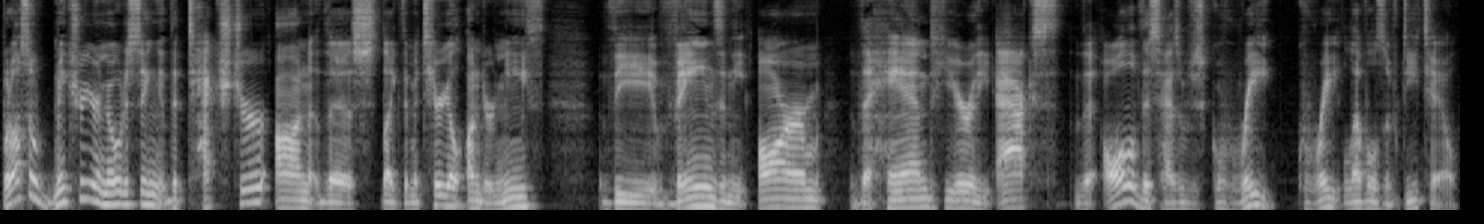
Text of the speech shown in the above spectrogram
But also make sure you're noticing the texture on this, like the material underneath, the veins in the arm, the hand here, the axe, the, all of this has just great, great levels of detail.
